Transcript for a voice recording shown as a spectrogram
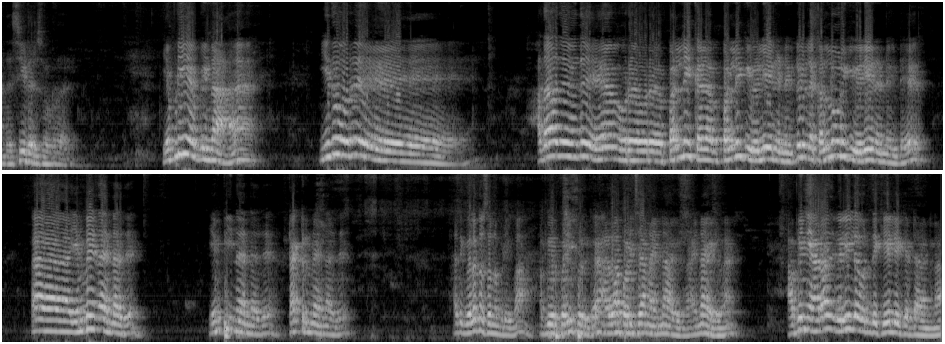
அந்த சீடர் சொல்கிறாரு எப்படி அப்படின்னா இது ஒரு அதாவது வந்து ஒரு ஒரு பள்ளி க பள்ளிக்கு வெளியே நின்றுக்கிட்டு இல்லை கல்லூரிக்கு வெளியே நின்றுக்கிட்டு எம்ஏன்னா என்னது? எம்பின்னா என்னது? டாக்டர்னா என்னது? அதுக்கு விளக்கம் சொல்ல முடியுமா? அப்படி ஒரு படிப்பு இருக்கேன் அதெல்லாம் படித்தா நான் என்ன ஆகிடுவேன்? என்ன ஆகிடுவேன்? அப்படின்னு யாராவது வெளியில் வந்து கேள்வி கேட்டாங்கன்னா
